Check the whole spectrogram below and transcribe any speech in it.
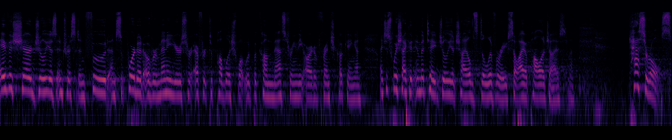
Avis shared Julia's interest in food and supported over many years her effort to publish what would become Mastering the Art of French Cooking. And I just wish I could imitate Julia Child's delivery, so I apologize. Casseroles.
